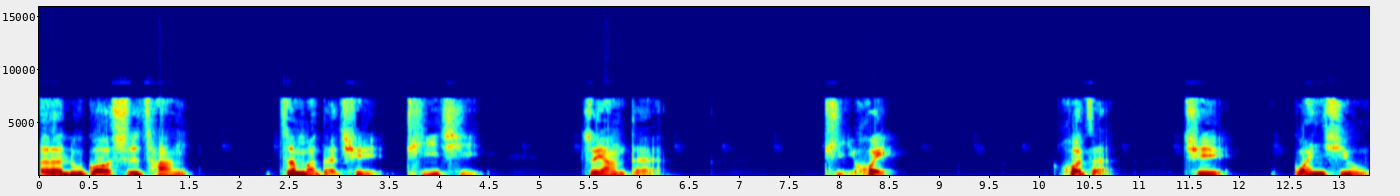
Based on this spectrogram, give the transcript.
呃如果时常这么的去提起，这样的体会，或者去观修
